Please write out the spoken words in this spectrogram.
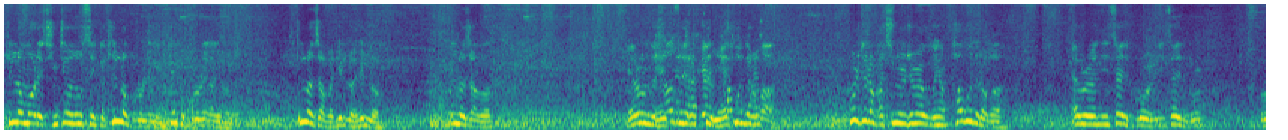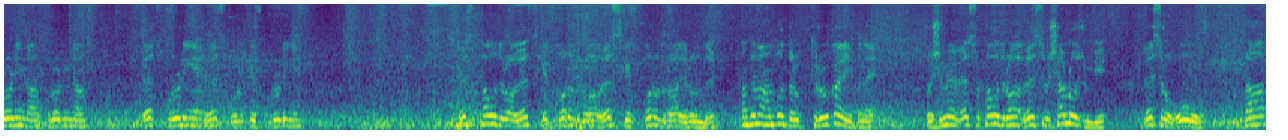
힐러 머리에 징 찍어줬으니까 힐러 브롤링해 탱크 브롤링 하지 말고. 힐러 잡아 힐러 힐러. 힐러 잡아. 여러분들 얘 사우스 손 웨스트 들었어, 그냥 얘 파고 손 들어가. 홀드랑 같이 놀지 말고 그냥 파고 들어가. 에브런 인사이드 브롤 인사이드 브롤. 브롤링 나우 브롤링 나우 웨스트 브롤링해 웨스트 브롤 계속 브롤링해. 웨스트 파고 들어와 웨스트 계속 걸어 들어와 웨스트 계속 걸어 들어와 여러분들. 상대방 한번 들어올 거야 이번에? 조심해 웨스트로 파고 들어와 웨스트로 샬로우 준비. 웨스트로 5 4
